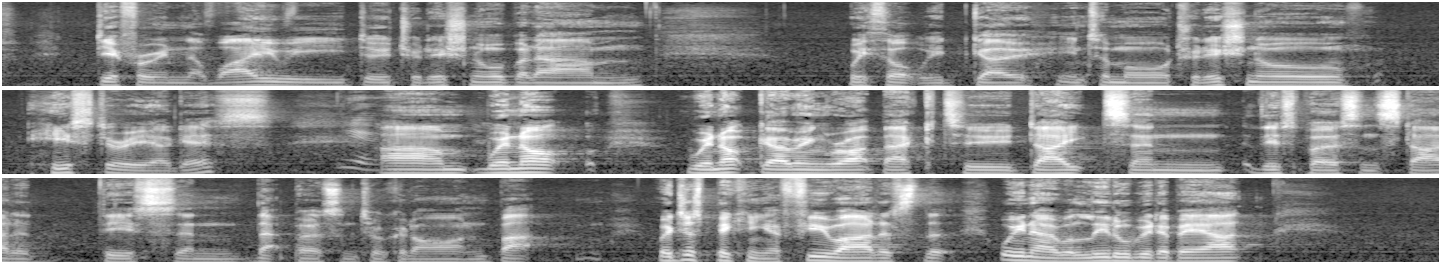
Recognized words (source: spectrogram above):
differ in the way we do traditional, but um, we thought we'd go into more traditional history, I guess. Yeah. Um, we're not we're not going right back to dates and this person started this and that person took it on, but we're just picking a few artists that we know a little bit about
